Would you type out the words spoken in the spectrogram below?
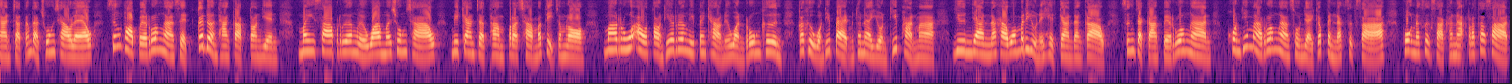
งานจัดตั้งแต่ช่วงเช้าแล้ว ซึ่งพอไปร่วมงานเสร็จก็เดินทางกลับตอนเย็น ไม่ทราบเรื่องเลยว่าเมื่อช่วงเช้า มีการจัดทำประชามติจำลอง มารู้เอาตอนที่เรื่องนี้เป็นข่าวในวันรุ่งขึ้น ก็คือวันที่ 8 มิถุนายนที่ผ่านมา ยืนยันนะคะว่าไม่ได้อยู่ในเหตุการณ์ดังกล่าว ซึ่งจากการไปร่วมงาน คนที่มาร่วมงานส่วนใหญ่ก็เป็นนักศึกษา พวกนักศึกษาคณะรัฐศาสตร์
